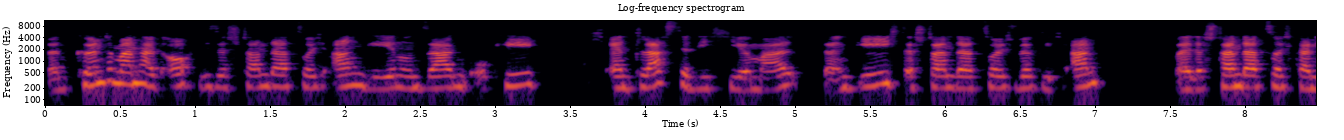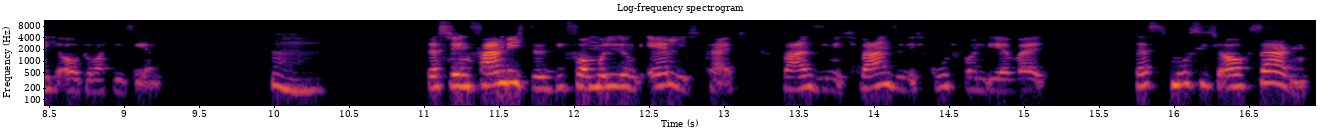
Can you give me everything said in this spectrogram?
dann könnte man halt auch dieses Standardzeug angehen und sagen, okay, ich entlaste dich hier mal, dann gehe ich das Standardzeug wirklich an, weil das Standardzeug kann ich automatisieren. Mhm. Deswegen fand ich die Formulierung Ehrlichkeit wahnsinnig, wahnsinnig gut von dir, weil das muss ich auch sagen.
